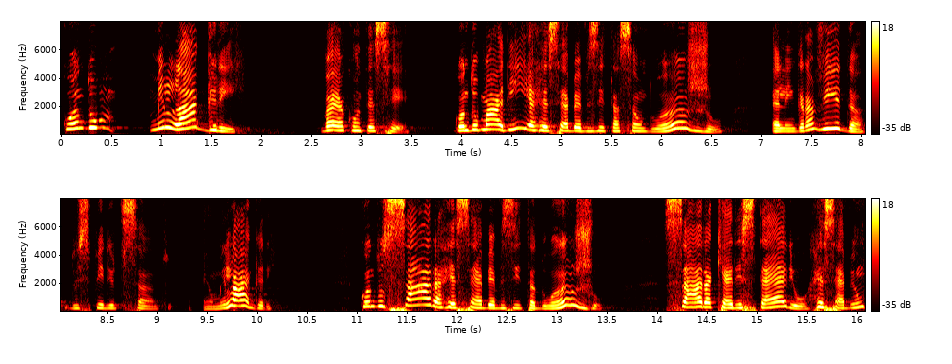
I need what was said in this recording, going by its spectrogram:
Quando milagre vai acontecer? Quando Maria recebe a visitação do anjo, ela engravida do Espírito Santo. É um milagre. Quando Sara recebe a visita do anjo, Sara, que era estéreo, recebe, um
